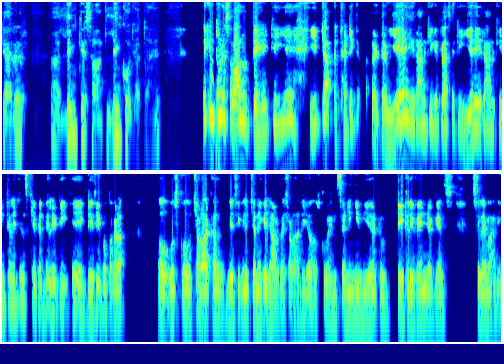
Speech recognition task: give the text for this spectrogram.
टेरर लिंक के साथ लिंक हो जाता है। लेकिन थोड़े सवाल उठते हैं कि ये ये क्या पैथेटिक आइटम ये है ईरान की कैपेसिटी ये है ईरान की इंटेलिजेंस कैपेबिलिटी के एक देसी को पकड़ा तो उसको चढ़ाकर बेसिकली चने के झाड़ पे चढ़ा दिया उसको and sending him here to take revenge against Soleimani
